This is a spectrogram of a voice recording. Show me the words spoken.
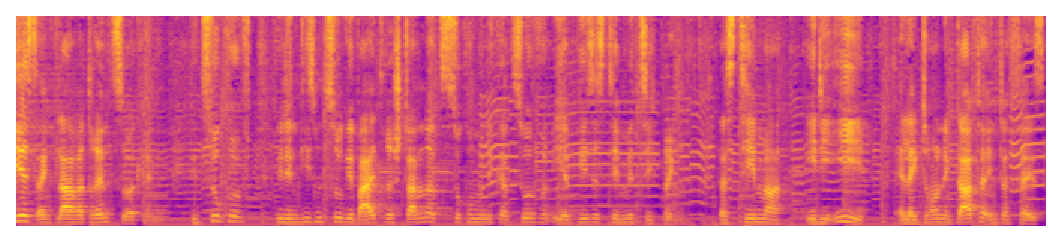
Hier ist ein klarer Trend zu erkennen. Die Zukunft wird in diesem Zuge weitere Standards zur Kommunikation von ERP-Systemen mit sich bringen. Das Thema EDI, Electronic Data Interface,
